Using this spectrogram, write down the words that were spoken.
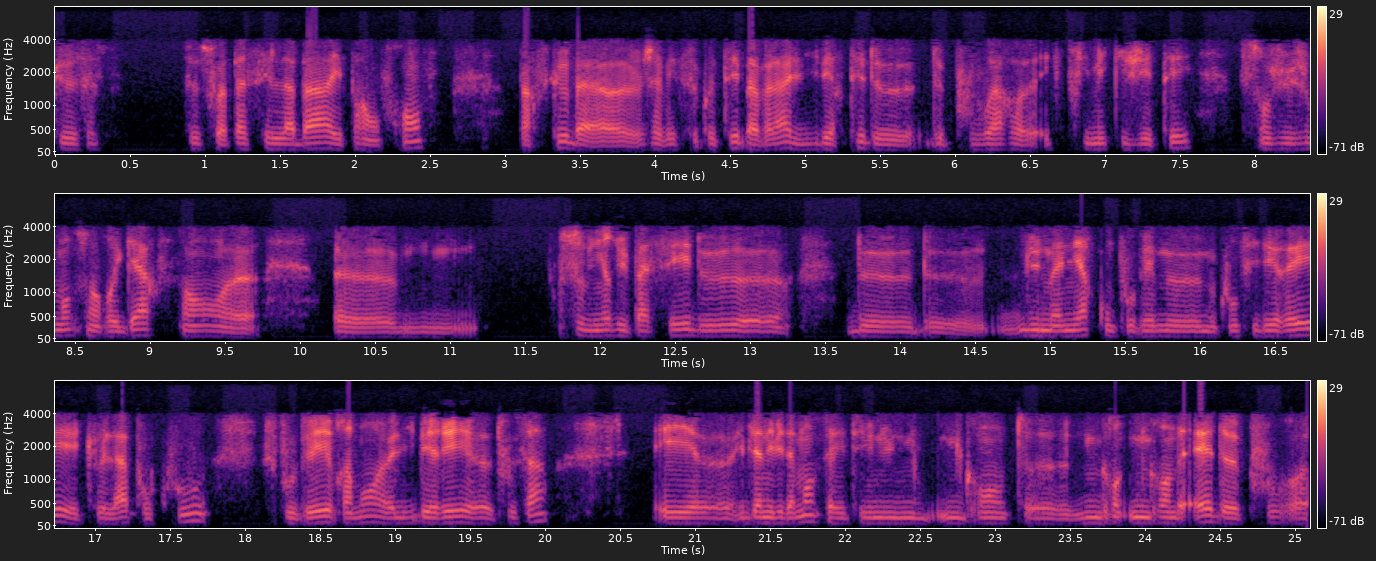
que ça se soit passé là-bas et pas en France parce que bah, j'avais ce côté, bah voilà, liberté de, pouvoir euh, exprimer qui j'étais, sans jugement, sans regard, sans euh, euh, souvenir du passé, de d'une manière qu'on pouvait me, considérer et que là, pour le coup, je pouvais vraiment libérer tout ça. Et, bien évidemment, ça a été une, grande une, grande aide pour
